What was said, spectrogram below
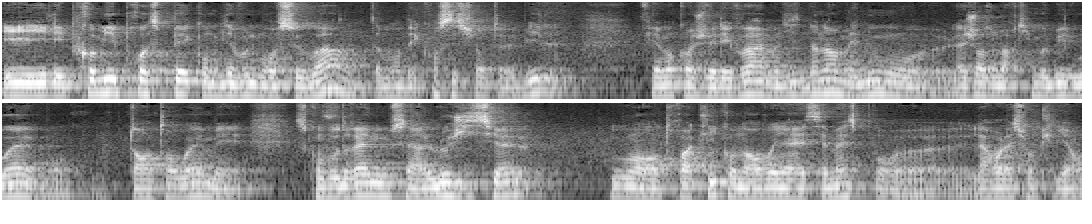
Et les premiers prospects qui ont bien voulu me recevoir, notamment des concessions automobiles, finalement, quand je vais les voir, ils me disent non, non, mais nous, l'agence de marketing mobile, ouais, bon, de temps en temps, ouais, mais ce qu'on voudrait, nous, c'est un logiciel où en trois clics, on a envoyé un SMS pour la relation client,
